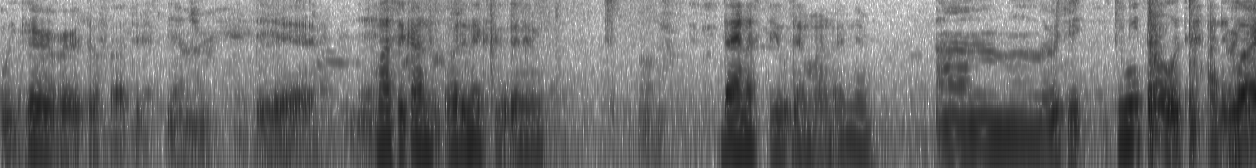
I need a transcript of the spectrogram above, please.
Wicked. Very, very tough artist. Yeah, man. Yeah. Yeah. Masicka what the next youth, then him. Dynasty with them, man. When him. Um, Ricky. Skin it out. And the boy,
